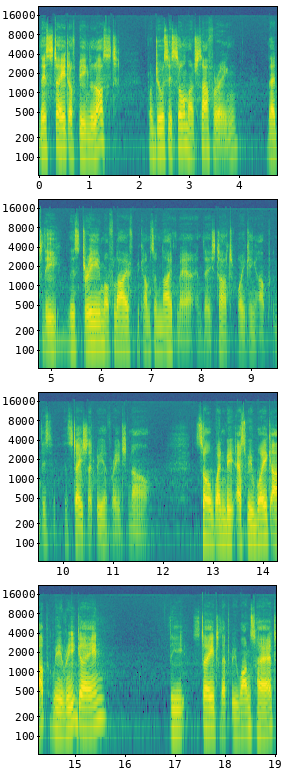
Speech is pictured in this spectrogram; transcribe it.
this state of being lost produces so much suffering that the, this dream of life becomes a nightmare and they start waking up in this stage that we have reached now. So when we, as we wake up, we regain the state that we once had,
